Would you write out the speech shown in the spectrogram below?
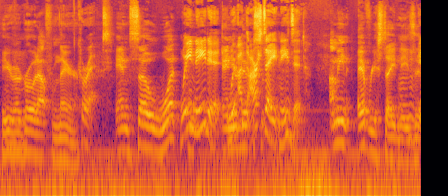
and you're going to grow it out from there. Mm-hmm. Correct. And so what? we need it. We- doing- our state needs it. I mean, every state needs it. It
